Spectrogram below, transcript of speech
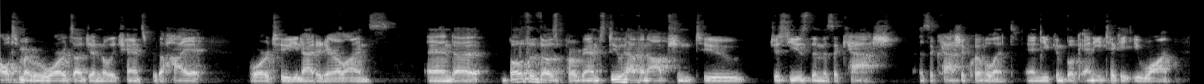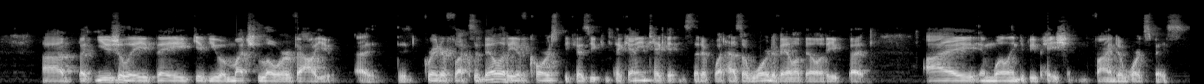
ultimate rewards, I'll generally transfer to Hyatt or to United Airlines and uh, both of those programs do have an option to just use them as a cash, as a cash equivalent, and you can book any ticket you want. Uh, but usually they give you a much lower value. Uh, greater flexibility, of course, because you can pick any ticket instead of what has award availability. But I am willing to be patient and find award space.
